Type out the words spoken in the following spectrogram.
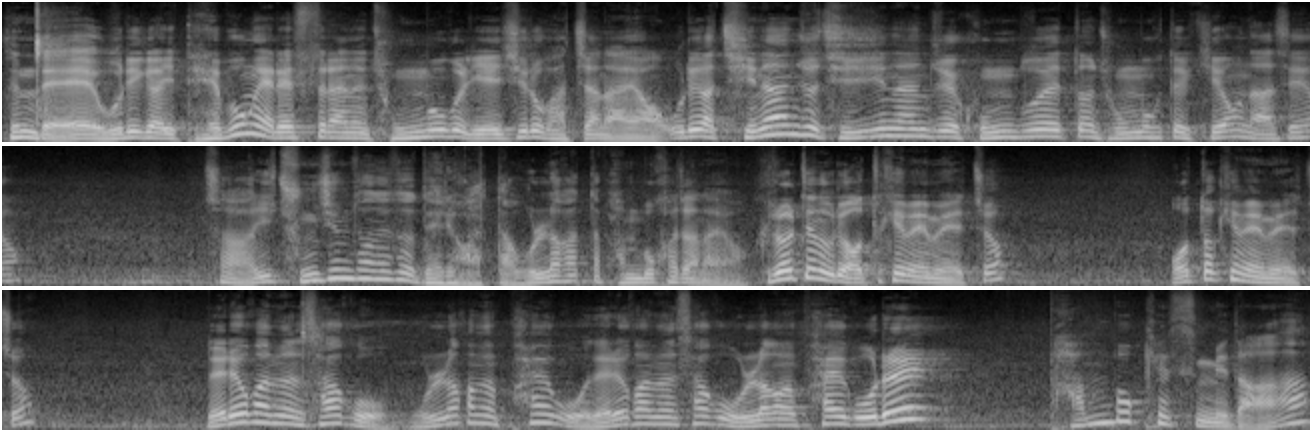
근데 우리가 이 대봉 LS라는 종목을 예시로 봤잖아요. 우리가 지난주, 지지난주에 공부했던 종목들 기억나세요? 자, 이 중심선에서 내려왔다, 올라갔다 반복하잖아요. 그럴 때는 우리 어떻게 매매했죠? 어떻게 매매했죠? 내려가면 사고, 올라가면 팔고, 내려가면 사고, 올라가면 팔고를 반복했습니다.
